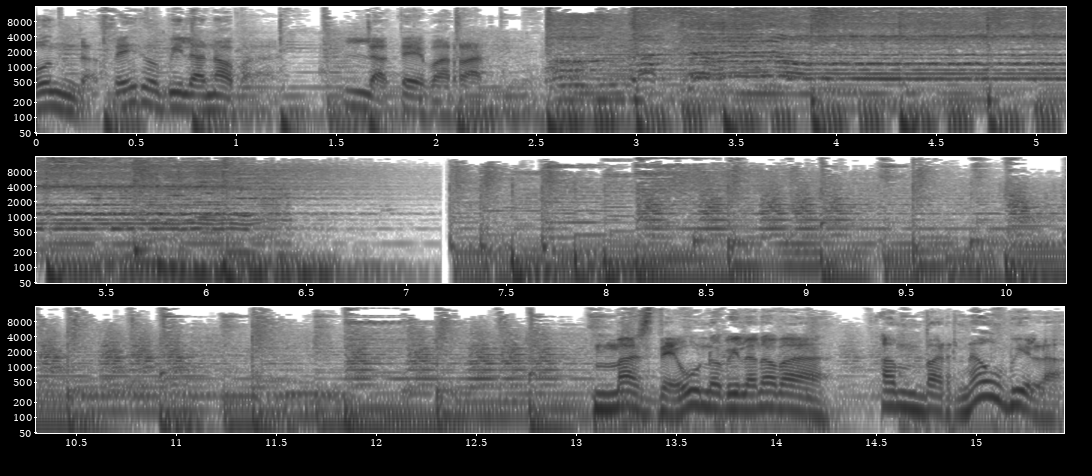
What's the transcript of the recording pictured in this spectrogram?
Onda Cero Vilanova, la teva ràdio. Más de uno Vilanova amb Bernau Vila.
